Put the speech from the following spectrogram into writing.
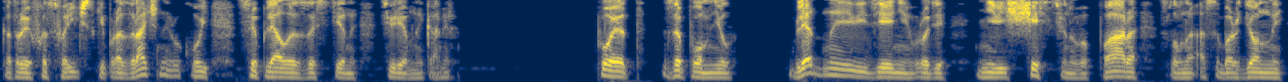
которая фосфорически прозрачной рукой цеплялась за стены тюремной камеры. Поэт запомнил бледное видение, вроде невещественного пара, словно освобожденный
